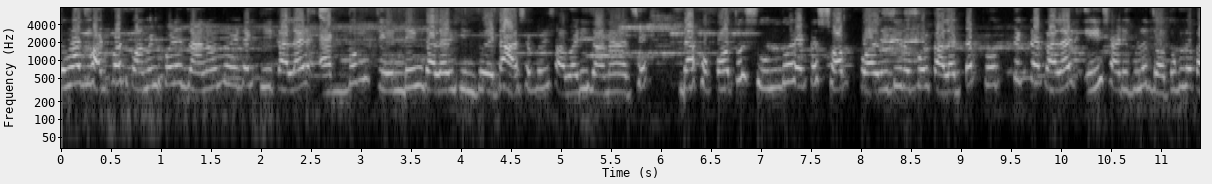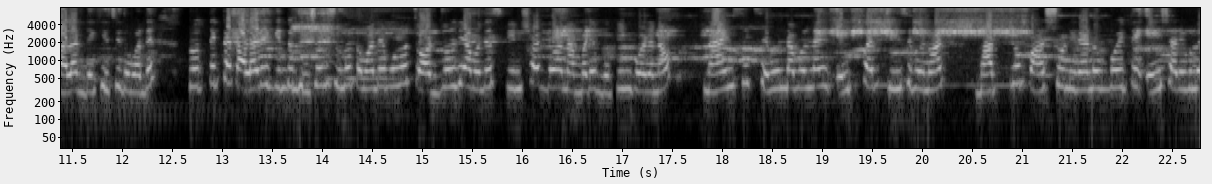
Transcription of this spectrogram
তোমরা ঝটপট কমেন্ট করে জানাও তো এটা কি কালার একদম ট্রেন্ডিং কালার কিন্তু এটা। আশা করি সবারই জানা আছে। দেখো কত সুন্দর একটা সব কোয়ালিটির ওপর কালারটা প্রত্যেকটা কালার এই শাড়িগুলো, যতগুলো কালার দেখিয়েছি তোমাদের, প্রত্যেকটা কালারই কিন্তু ভীষণ সুন্দর। তোমাদের বলো চটজলদি আমাদের স্ক্রিনশট দেওয়া নাম্বারে বুকিং করে নাও। Nine six seven double nine eight five three seven one. মাত্র পাঁচশো নিরানব্বইতে এই শাড়িগুলো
